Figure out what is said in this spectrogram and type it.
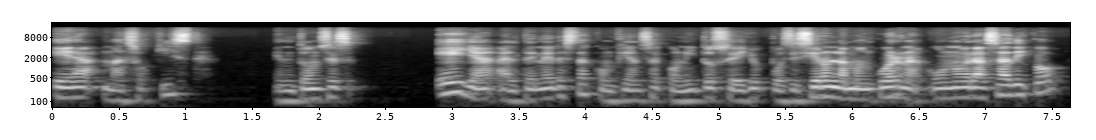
era masoquista. Entonces, ella, al tener esta confianza con Ito Sello, pues hicieron la mancuerna. Uno era sádico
